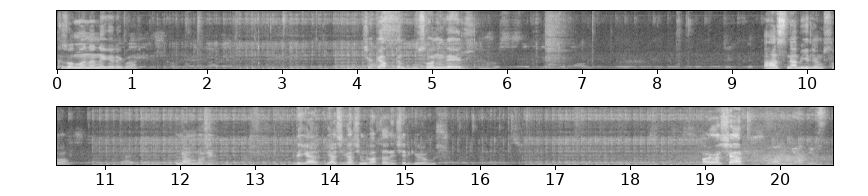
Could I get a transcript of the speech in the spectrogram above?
Kız olmana ne gerek var? Şaka yaptım. Mustafa'nın değil. Aha Sinan abi geliyor Mustafa. İnanmadı. Bir de gel, gerçekten şimdi bakkaldan içeri giriyormuş. Arkadaşlar musun?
